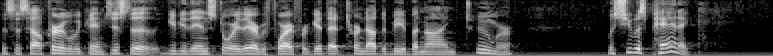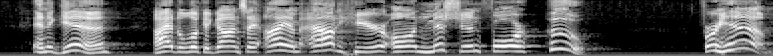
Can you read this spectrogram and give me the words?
This is how critical it became. Just to give you the end story there before I forget, that turned out to be a benign tumor But she was panicked. And again, I had to look at God and say, I am out here on mission for who? For Him.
